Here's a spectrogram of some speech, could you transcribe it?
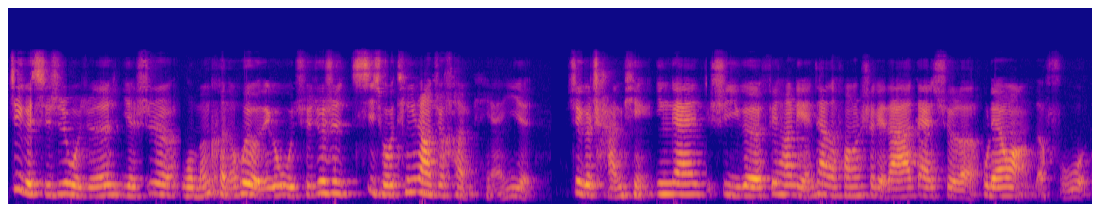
这个其实我觉得也是我们可能会有的一个误区，就是气球听上去很便宜。这个产品应该是一个非常廉价的方式给大家带去了互联网的服务，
